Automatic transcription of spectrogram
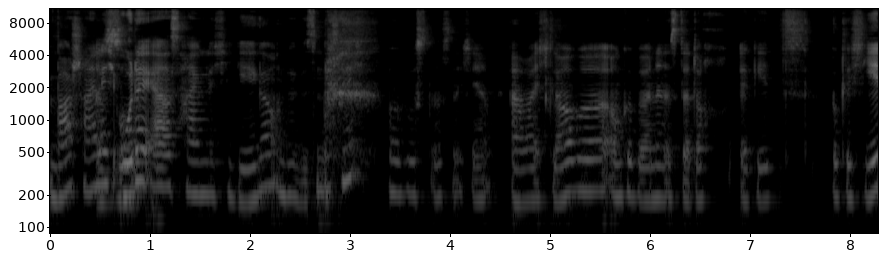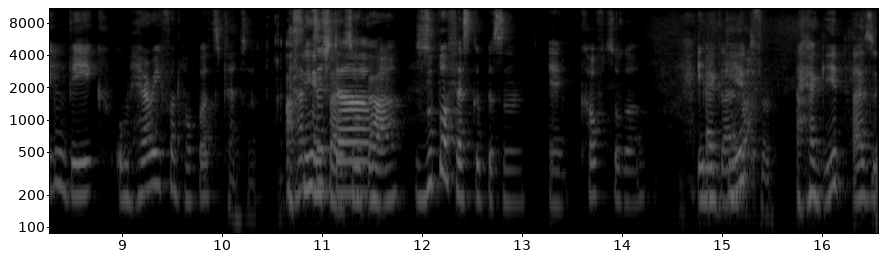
Wahrscheinlich. Also- Oder er ist heimliche Jäger und wir wissen es nicht. Wir wussten es nicht, ja. Aber ich glaube, Onkel Vernon ist da doch, er geht wirklich jeden Weg, um Harry von Hogwarts fernzuhalten. Auf Hat jeden sich Fall da sogar. super festgebissen. Er kauft sogar illegal geht- Waffen. Er geht also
